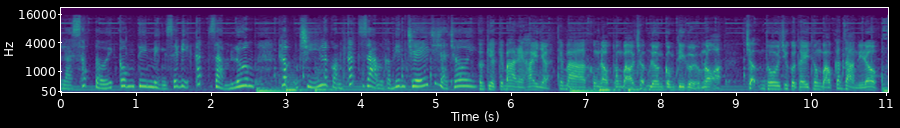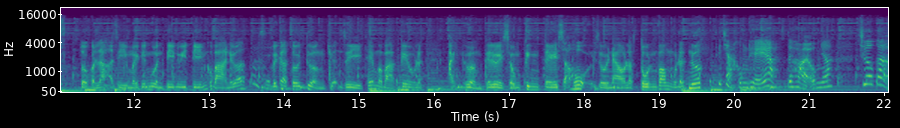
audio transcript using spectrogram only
Là sắp tới công ty mình sẽ bị cắt giảm lương Thậm chí là còn cắt giảm cả biên chế chứ chả chơi Ơ kìa cái bà này hay nhỉ Thế bà không đọc thông báo chậm lương công ty gửi hôm nọ à? Chậm thôi chứ có thấy thông báo cắt giảm gì đâu Tôi còn lạ gì mấy cái nguồn tin uy tín của bà nữa. Với cả tôi tưởng chuyện gì Thế mà bà kêu là ảnh hưởng tới đời sống kinh tế xã hội Rồi nào là tồn vong của đất nước. Thế chả không thế à? Tôi hỏi ông nhá. Trước á,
